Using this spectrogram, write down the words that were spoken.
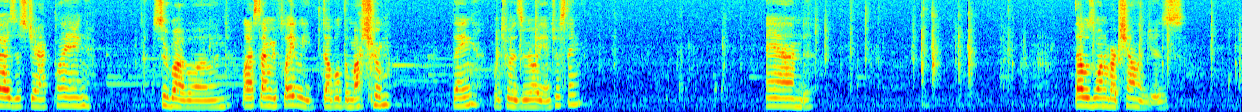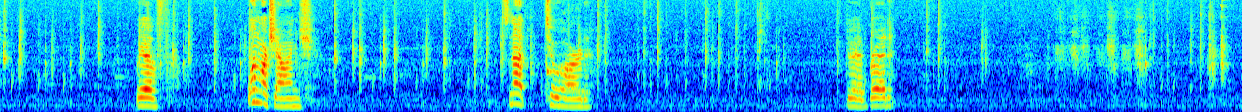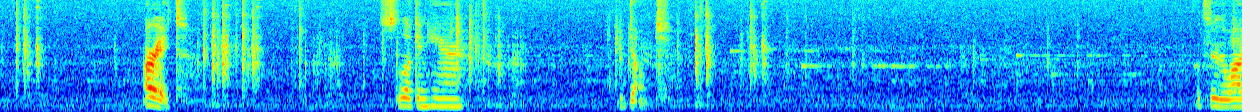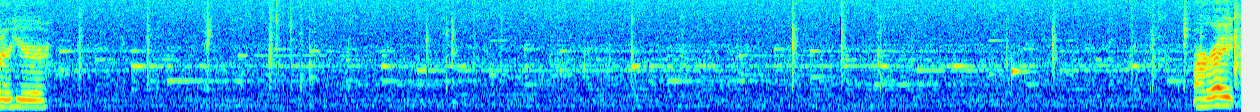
guys, it's Jak playing Survival Island. Last time we played we doubled the mushroom thing, which was really interesting. And that was one of our challenges. We have one more challenge. It's not too hard. Do I have bread? Alright. Let's look in here. We don't. Look through the water here. Alright.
